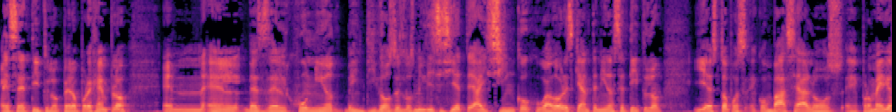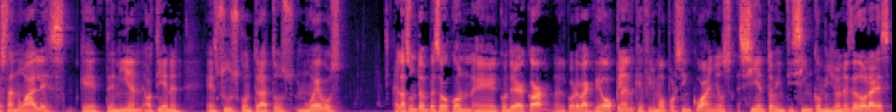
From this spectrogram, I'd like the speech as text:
ese título. Pero, por ejemplo, En el, desde el junio 22 del 2017 hay cinco jugadores que han tenido ese título y esto pues eh, con base a los eh, promedios anuales que tenían o tienen en sus contratos nuevos. El asunto empezó con, eh, con Derek Carr, el quarterback de Oakland, que firmó por 5 años 125 millones de dólares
